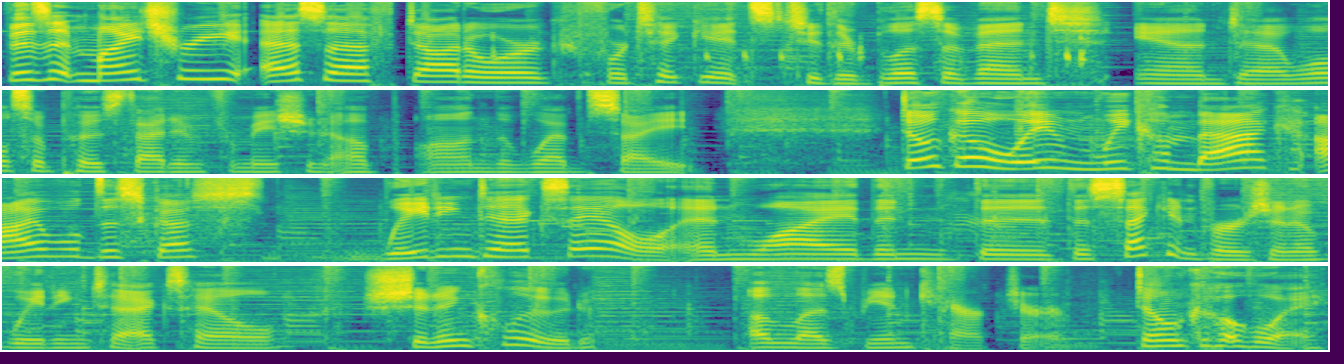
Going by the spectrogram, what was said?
Visit maitrisf.org for tickets to their Bliss event, and uh, we'll also post that information up on the website. Don't go away. When we come back, I will discuss Waiting to Exhale and why the, the, the second version of Waiting to Exhale should include a lesbian character. Don't go away.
